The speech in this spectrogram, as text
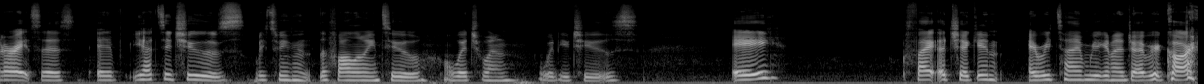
All right, sis. If you had to choose between the following two, which one would you choose? A. Fight a chicken every time you're gonna drive your car,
